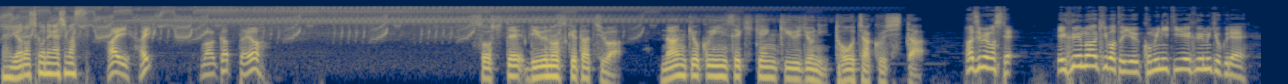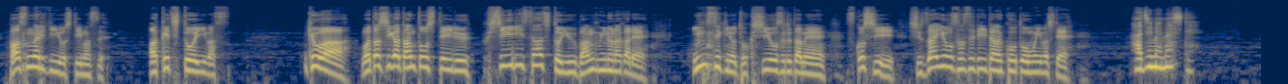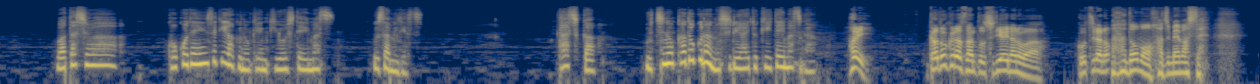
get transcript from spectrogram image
ら、よろしくお願いします。はいはい。わかったよ。そして龍之介たちは南極隕石研究所に到着したはじめまして。FM 秋葉というコミュニティ FM 局でパーソナリティをしています。明智と言います。今日は私が担当している不思議リサーチという番組の中で隕石の特集をするため少し取材をさせていただこうと思いまして。はじめまして。私は、ここで隕石学の研究をしています。宇佐美です。確か、うちの門倉の知り合いと聞いていますが、はい。門倉さんと知り合いなのは、こちらの、あどうも、はじめまして。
